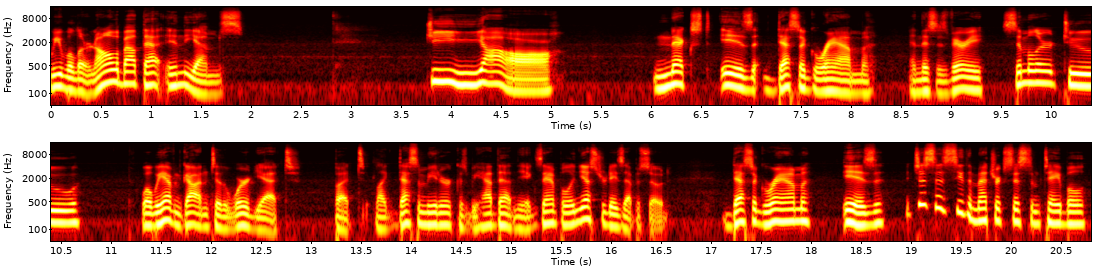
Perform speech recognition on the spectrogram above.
We will learn all about that in the M's. GR. Next is decigram, and this is very similar to well, we haven't gotten to the word yet, but like decimeter, because we had that in the example in yesterday's episode. Decigram is, it just says see the metric system table.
